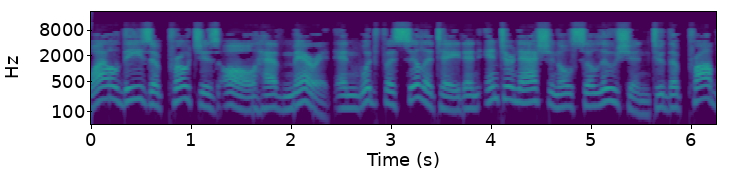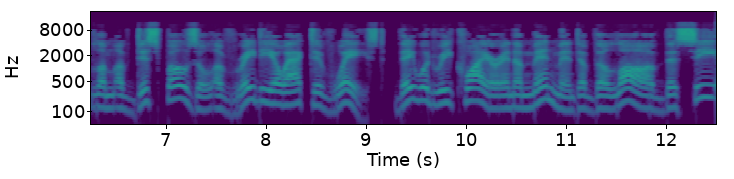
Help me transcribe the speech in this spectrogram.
While these approaches all have merit and would facilitate an international solution to the problem of disposal of radioactive waste, they would require an amendment of the Law of the Sea,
